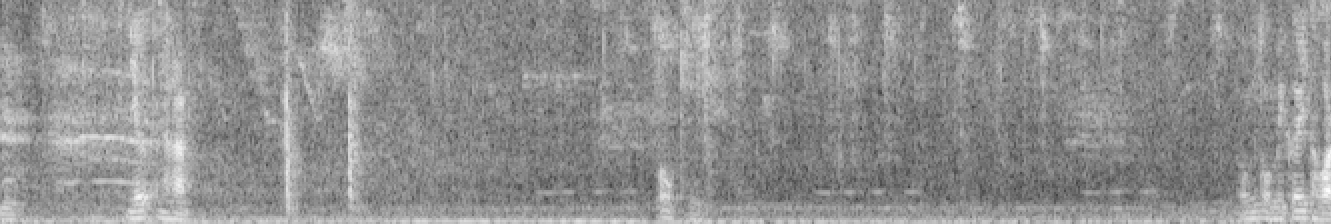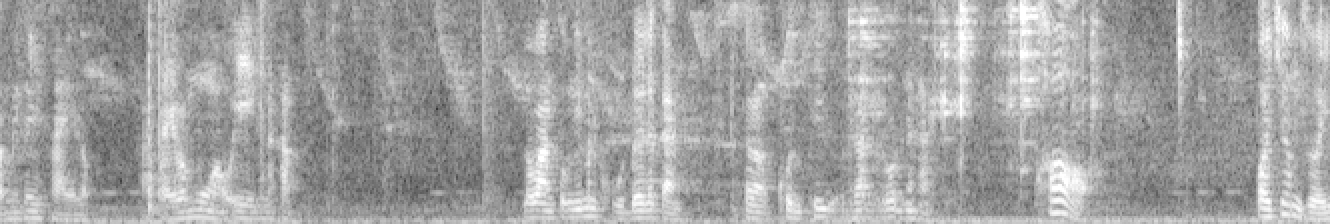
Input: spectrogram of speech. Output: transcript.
อยู่ เยอะนะครับ โอเค ผมผมไม่เคยถอดไม่เคยใส่หรอกอาศัยว่ามัวเอาเองนะครับ ระวังตรงนี้มันขูดด้วยแล้วกันสำหรับคนที่รักรถนะครับท่อปอยเชื่อมสวยจ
